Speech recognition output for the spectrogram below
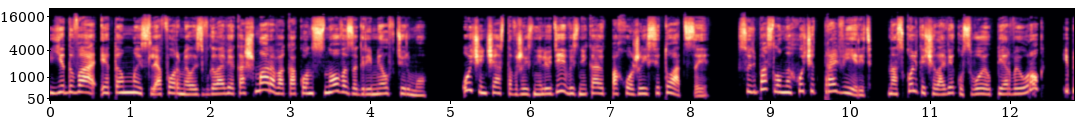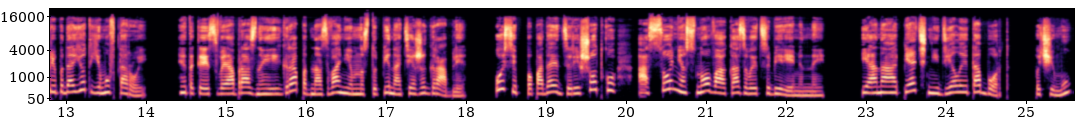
Едва эта мысль оформилась в голове Кошмарова, как он снова загремел в тюрьму. Очень часто в жизни людей возникают похожие ситуации. Судьба словно хочет проверить, насколько человек усвоил первый урок и преподает ему второй. Этакая своеобразная игра под названием «Наступи на те же грабли». Осип попадает за решетку, а Соня снова оказывается беременной. И она опять не делает аборт. Почему?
